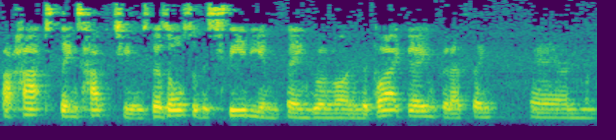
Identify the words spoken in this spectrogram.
perhaps things have changed. There's also the stadium thing going on in the background, but I think um,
